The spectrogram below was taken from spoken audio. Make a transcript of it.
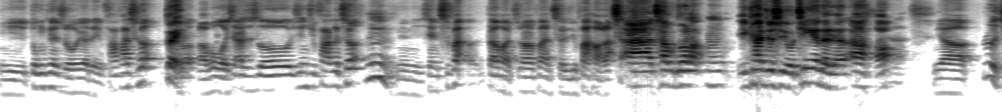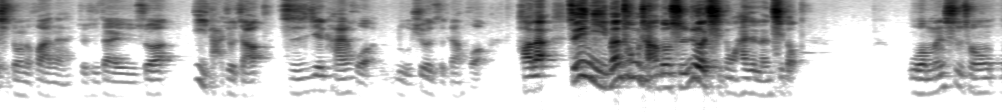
你冬天时候要得发发车。对说老婆，我下次时候先去发个车。嗯，那你先吃饭，待会儿吃完饭车就发好了。啊，差不多了。嗯，一看就是有经验的人啊。好，啊，你要热启动的话呢，就是在于说一打就着，直接开火，撸袖子干活。好的。所以你们通常都是热启动还是冷启动？我们是从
